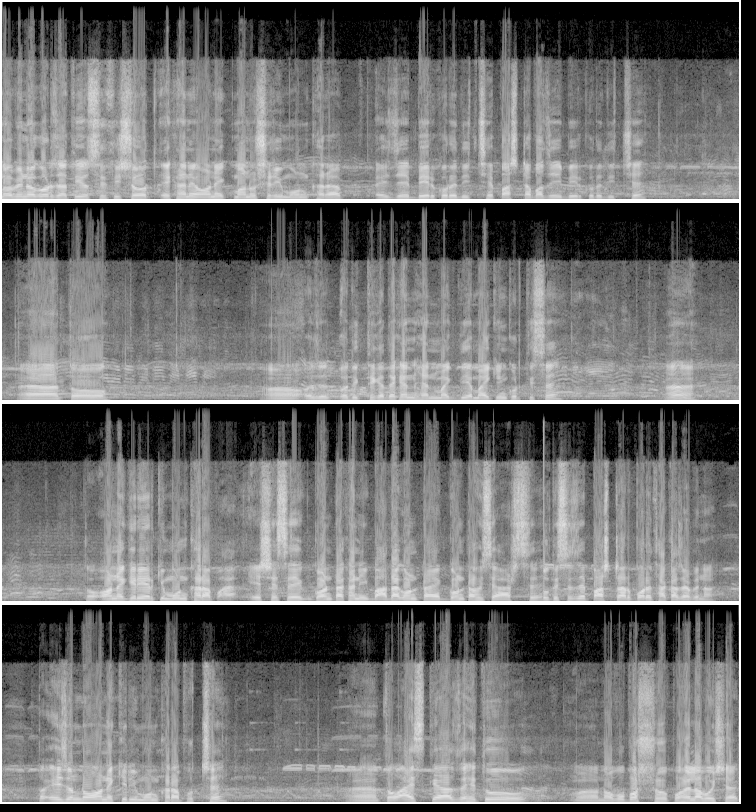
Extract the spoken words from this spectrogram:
নবীনগর জাতীয় স্মৃতিসৌধ, এখানে অনেক মানুষেরই মন খারাপ। এই যে বের করে দিচ্ছে, পাঁচটা বাজেই বের করে দিচ্ছে। তো ওদিক থেকে দেখেন হ্যান্ডমাইক দিয়ে মাইকিং করতেছে। হ্যাঁ? তো অনেকেরই আর কি মন খারাপ। এসেছে ঘন্টাখানিক বা আধা ঘণ্টা এক ঘণ্টা হয়েছে আসছে। বলতেছে যে পাঁচটার পরে থাকা যাবে না। তো এই জন্য অনেকেরই মন খারাপ হচ্ছে। তো আজকে যেহেতু নববর্ষ, পহেলা বৈশাখ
